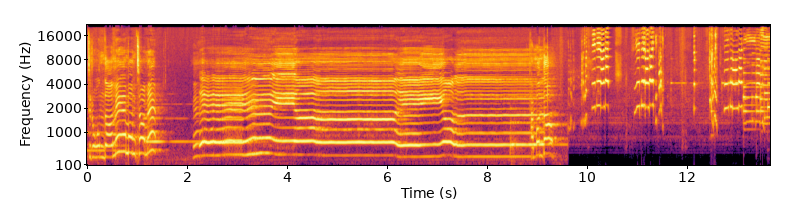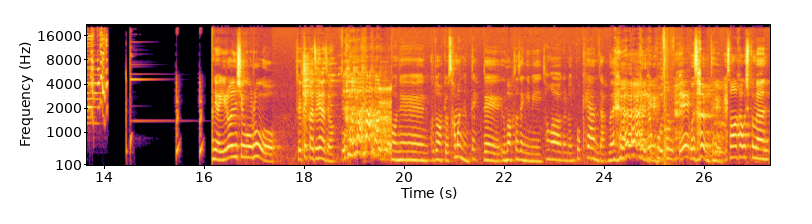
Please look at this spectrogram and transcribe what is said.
들어온 다음에 멈춰면 아니요 이런 식으로 될 때까지 해야죠. 저는 고등학교 3학년 때, 네 음악 선생님이 성악을 넌 꼭 해야 한다. 아니요, 고3 때? 고3 때 성악하고 싶으면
